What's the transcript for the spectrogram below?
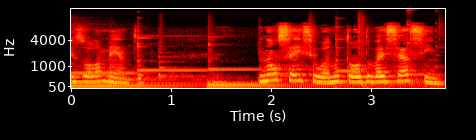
isolamento. Não sei se o ano todo vai ser assim,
